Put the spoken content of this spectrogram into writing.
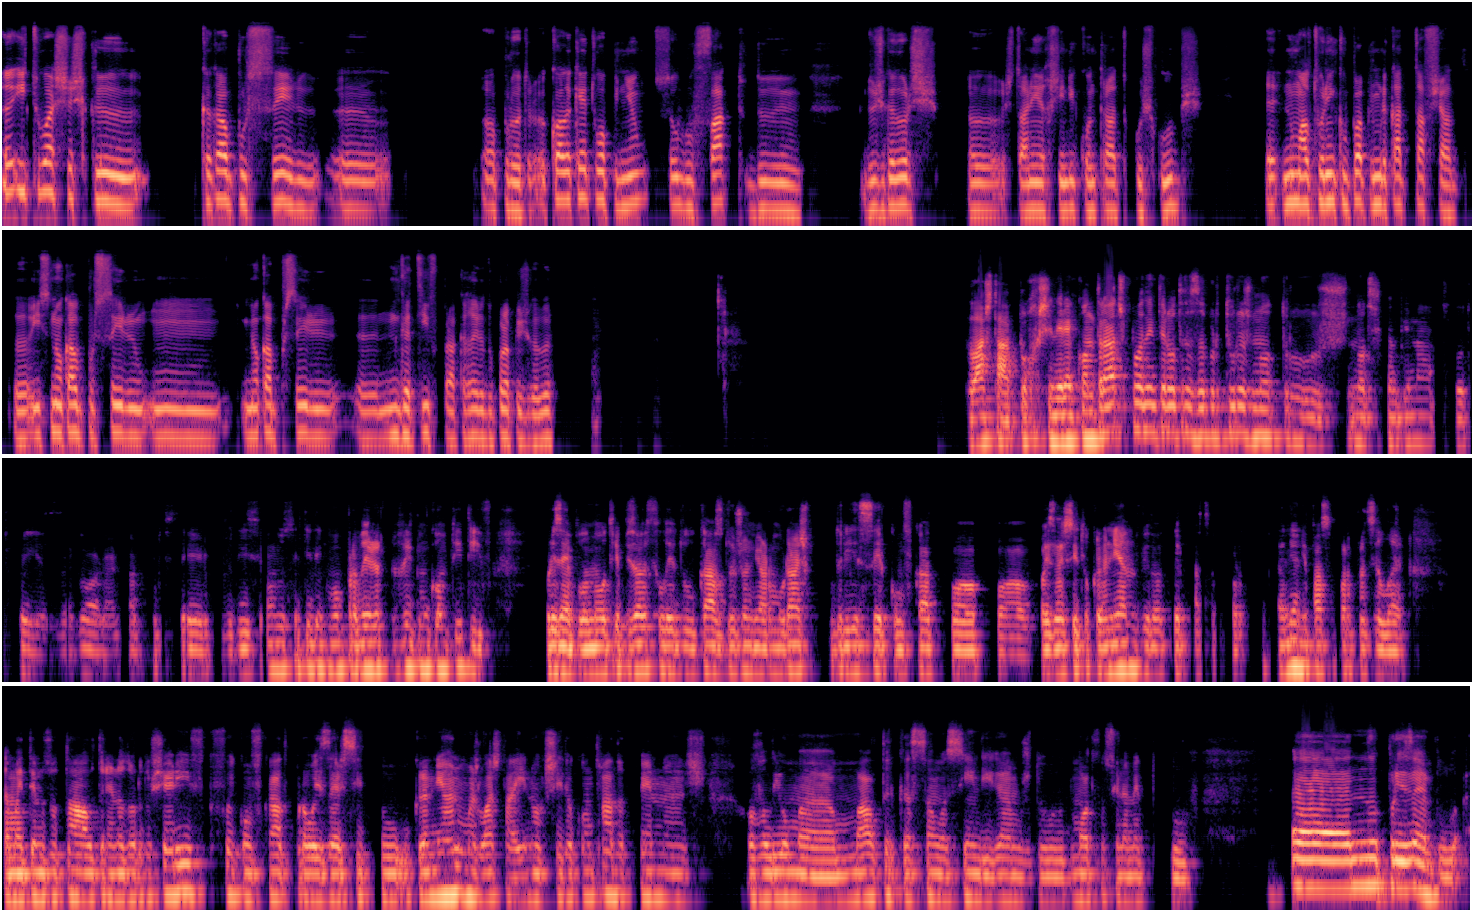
Eh, e tu achas que, que acaba por ser, uh, ou por outro, qual é, é a tua opinião sobre o facto de dos jogadores uh, estarem a rescindir contrato com os clubes numa altura em que o próprio mercado está fechado? isso não acaba por ser um, não acaba por ser negativo para a carreira do próprio jogador? lá está, por rescindirem contratos, podem ter outras aberturas noutros, noutros campeonatos de outros países. Agora, acaba por ser prejudicial no sentido em que vão perder ritmo competitivo. Por exemplo, no outro episódio falei do caso do Júnior Moraes, que poderia ser convocado para, para, para o exército ucraniano devido a ter passaporte ucraniano e passaporte brasileiro. Também temos o tal treinador do xerife, que foi convocado para o exército ucraniano, mas lá está, aí não rescindeu o contrato, apenas houve ali uma, uma altercação, assim, digamos, do, do modo de funcionamento do clube. Uh, no, por exemplo,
